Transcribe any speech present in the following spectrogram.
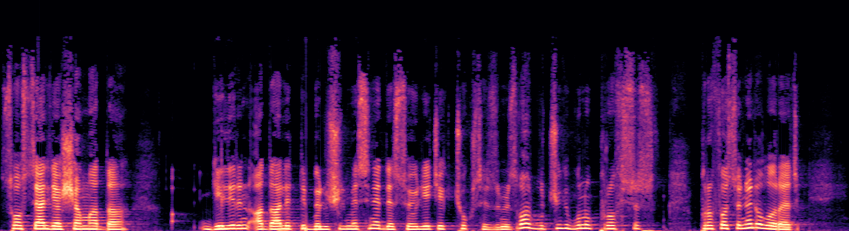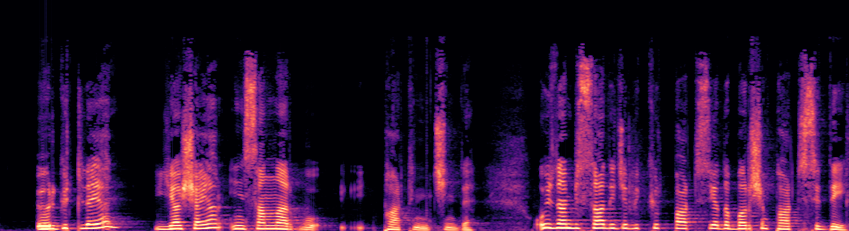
sosyal yaşama da, gelirin adaletli bölüşülmesine de söyleyecek çok sözümüz var. Bu çünkü bunu profesyonel olarak örgütleyen, yaşayan insanlar bu partinin içinde. O yüzden biz sadece bir Kürt partisi ya da barışın partisi değil.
